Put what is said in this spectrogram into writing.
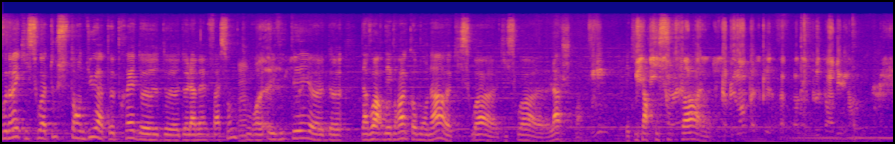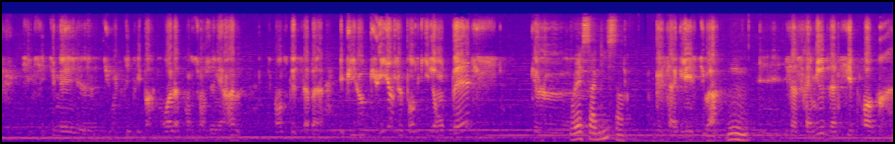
faudrait qu'ils soient tous tendus à peu près de, de- de la même façon Mm. pour euh, éviter euh, de- d'avoir des bras comme on a euh, qui soient, qui soient lâches quoi, et qui Oui, participent mais pas. Tout simplement parce qu'on est peu tendu, si, si tu mets, tu multiplies par 3 la tension générale, je pense que ça va. Et puis le cuir, je pense qu'il empêche que, le, Ouais, ça glisse. hein. que ça glisse, tu vois. Mm. Ça serait mieux de l'acier propre.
